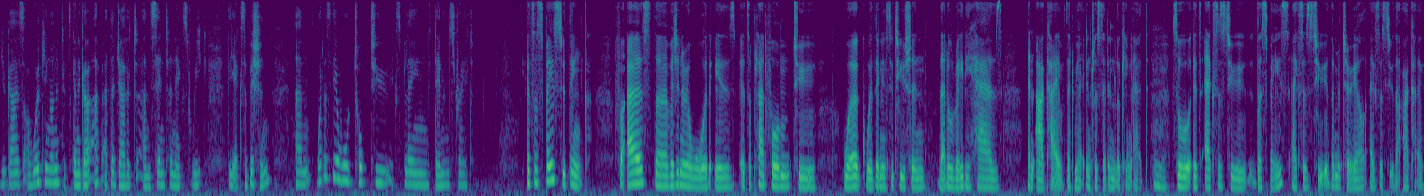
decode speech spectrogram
You guys are working on it. It's going to go up at the Javett um, Centre next week, the exhibition. Um, what does the award talk to, explain, demonstrate? It's a space to think. For us, the Visionary Award is it's a platform to work with an institution that already has an archive that we are interested in looking at. Mm. So it's access to the space, access to the material, access to the archive.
